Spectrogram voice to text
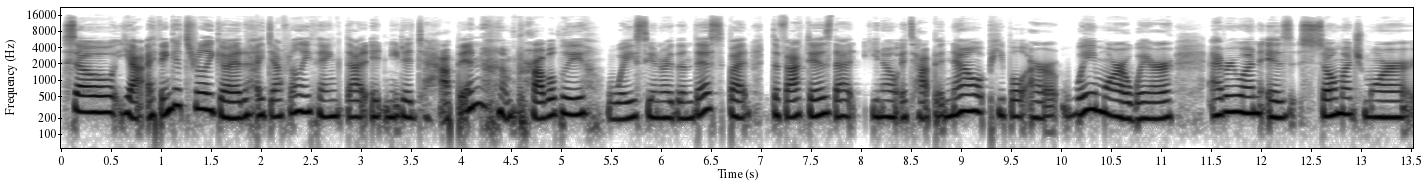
So, yeah, I think it's really good. I definitely think that it needed to happen probably way sooner than this. But the fact is that, you know, it's happened now. People are way more aware. Everyone is so much more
